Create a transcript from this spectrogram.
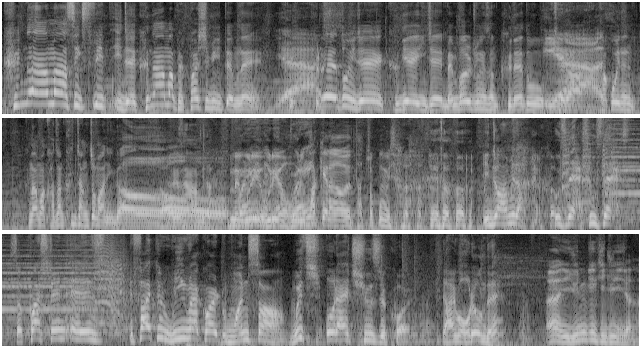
그나마 6 feet 이제 그나마 180이기 때문에 Yes. 그, 래도 이제 그게 이제 멤버들 중에서는 그래도 제가 Yes. 갖고 있는 그나마 가장 큰 장점 아닌가 어. 그렇게 생각합니다. 근데 우리 우리 우리? 밖에 나가면 다 조금이잖아. 인정합니다. Who's next? Who's next? So question is, if I could re-record one song, which would I choose to record? 야 이거 어려운데? 아니 윤기 기준이잖아.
